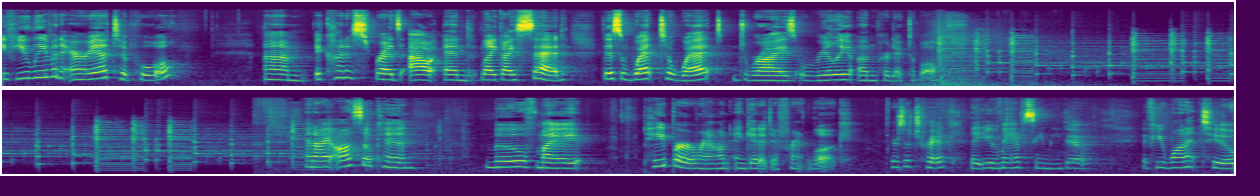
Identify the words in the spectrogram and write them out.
if you leave an area to pool, um, it kind of spreads out. And like I said, this wet to wet dries really unpredictable. And I also can move my paper around and get a different look. Here's a trick that you may have seen me do. If you want it to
